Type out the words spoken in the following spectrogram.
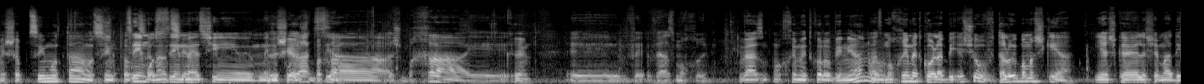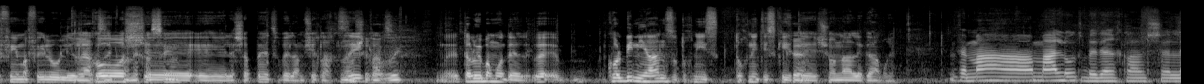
משפצים אותם? עושים פרצלציה? משפצים, עושים איזושהי מניפולציה, השבחה. אה, כן. אה, ואז מוכרים. ואז מוכרים את כל הבניין? אז או? מוכרים את כל הבניין, שוב, תלוי במשקיע. יש כאלה שמעדיפים אפילו לרכוש, לשפץ ולהמשיך להחזיק. להמשיך להחזיק. תלוי במודל. כל בניין זו תוכנית, תוכנית עסקית כן. שונה לגמרי. ומה העלות בדרך כלל של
